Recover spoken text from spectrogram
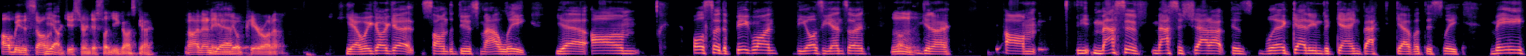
I'll be the silent Yeah. producer and just let you guys go. I don't even Yeah. do appear on it. Yeah, we gotta get someone to do some our league. Yeah. Um. Also, the big one, the Aussie end zone. Mm. You know, um, massive, massive shout out because we're getting the gang back together this week. Me,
